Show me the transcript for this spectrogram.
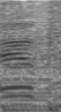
ever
